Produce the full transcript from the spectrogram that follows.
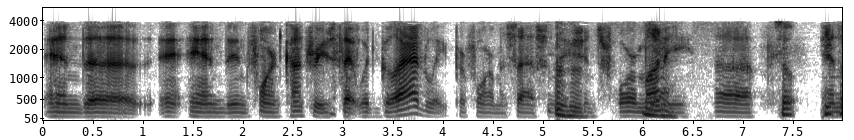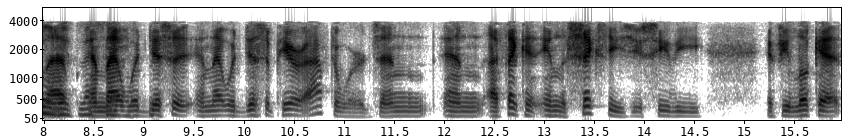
and uh, and in foreign countries that would gladly perform assassinations mm-hmm. for money. Uh, so and that with, and that would dis- and that would disappear afterwards. And and I think in the 60s you see the if you look at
